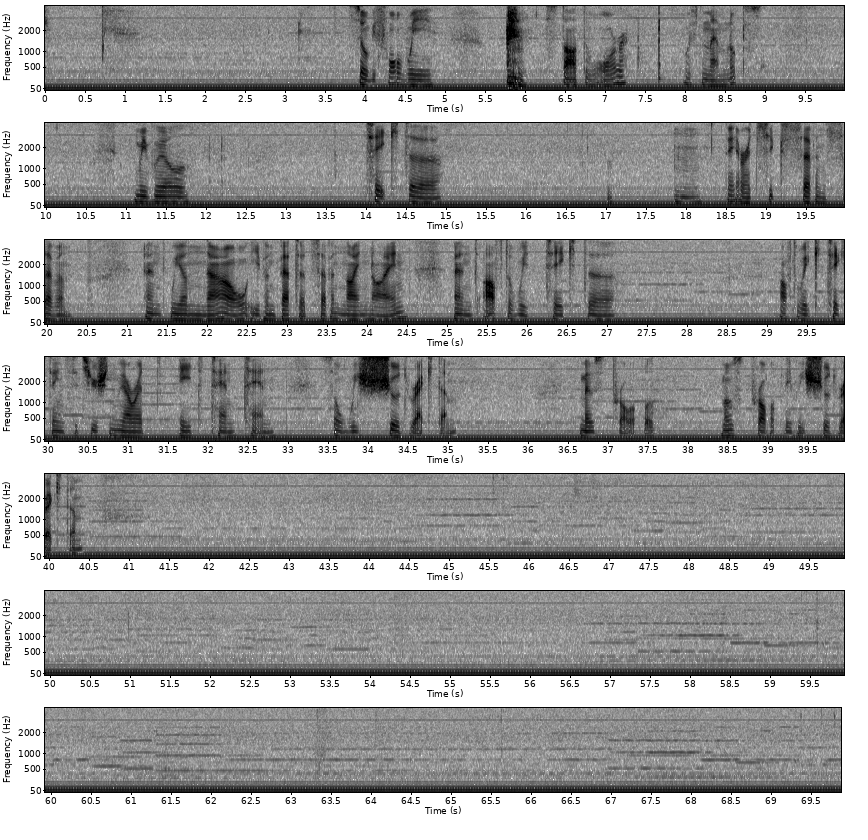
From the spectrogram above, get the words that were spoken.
So before we start the war with the Mamluks, we will take the mm, they are at 677 and we are now even better at 799 and after we take the after we take the institution we are at 8 10 10 so we should wreck them. Most probable most probably we should wreck them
